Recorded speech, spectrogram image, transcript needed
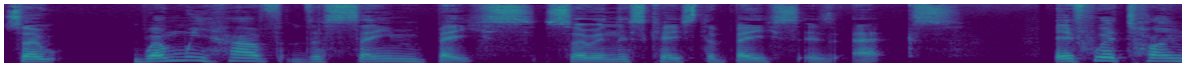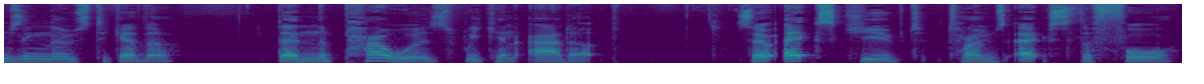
So when we have the same base, so in this case the base is x, if we're timesing those together, then the powers we can add up. So x cubed times x to the 4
